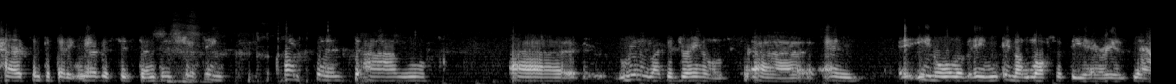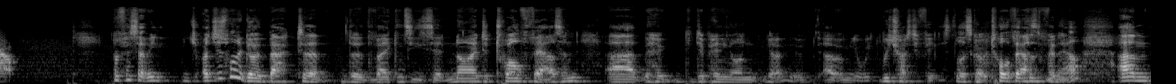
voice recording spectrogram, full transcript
parasympathetic nervous systems. It's just in constant, um, uh, really like adrenals, uh, and in all of in, in a lot of the areas now. Professor, I mean, I just want to go back to the, the vacancies you said, nine to twelve thousand, uh, depending on you know. I mean, we, we trust your figures. Let's go twelve thousand for now. Um,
